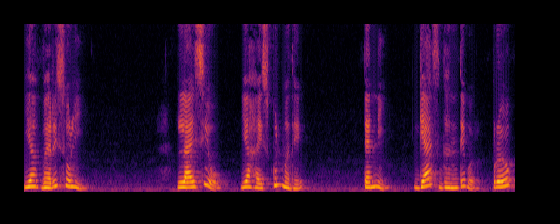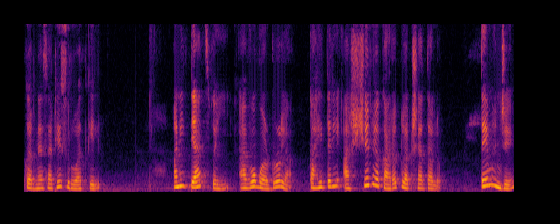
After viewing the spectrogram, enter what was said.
या व्हॅरिसोली लायसिओ या हायस्कूलमध्ये त्यांनी गॅस घनतेवर प्रयोग करण्यासाठी सुरुवात केली. आणि त्याचवेळी ॲव्होगॉड्रोला काहीतरी आश्चर्यकारक लक्षात आलं. ते म्हणजे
